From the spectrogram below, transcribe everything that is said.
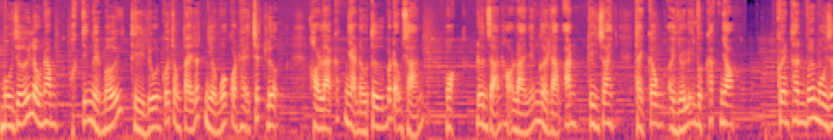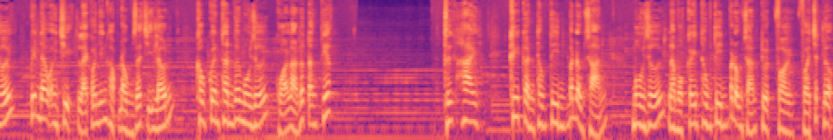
Môi giới lâu năm hoặc những người mới thì luôn có trong tay rất nhiều mối quan hệ chất lượng. Họ là các nhà đầu tư bất động sản hoặc đơn giản họ là những người làm ăn, kinh doanh, thành công ở nhiều lĩnh vực khác nhau. Quen thân với môi giới, biết đâu anh chị lại có những hợp đồng giá trị lớn, không quen thân với môi giới quá là rất đáng tiếc. Thứ hai, khi cần thông tin bất động sản, môi giới là một kênh thông tin bất động sản tuyệt vời và chất lượng.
